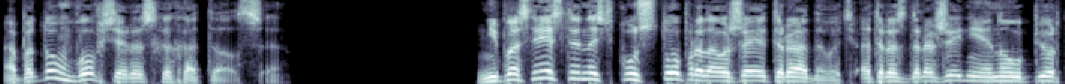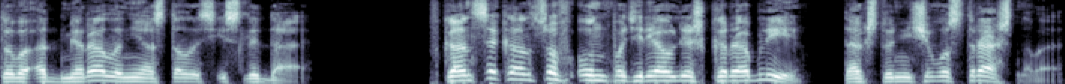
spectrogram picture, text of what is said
а потом вовсе расхохотался. Непосредственность Кусто продолжает радовать. От раздражения на упертого адмирала не осталось и следа. В конце концов, он потерял лишь корабли, так что ничего страшного.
